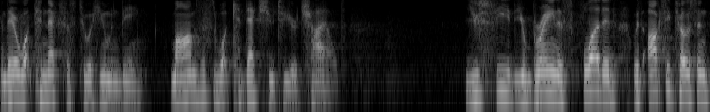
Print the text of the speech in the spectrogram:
And they are what connects us to a human being. Moms, this is what connects you to your child. You see that your brain is flooded with oxytocin,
